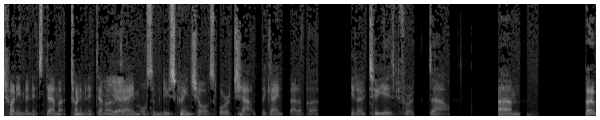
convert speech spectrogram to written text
20 minutes demo, 20 minute demo of Yeah. the game, or some new screenshots, or a chat with the game developer. You know, two years before it comes out. Um, but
